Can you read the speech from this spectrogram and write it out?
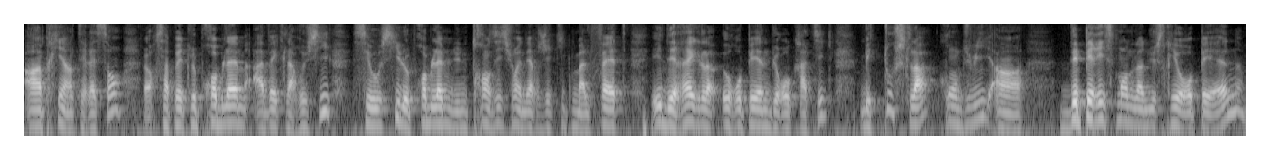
à un prix intéressant. Alors, ça peut être le problème avec la Russie, c'est aussi le problème d'une transition énergétique mal faite et des règles européennes bureaucratiques, mais tout cela conduit à un dépérissement de l'industrie européenne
